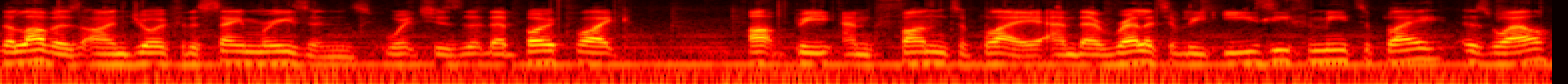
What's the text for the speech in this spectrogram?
the lovers, I enjoy for the same reasons, which is that they're both like upbeat and fun to play, and they're relatively easy for me to play as well.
